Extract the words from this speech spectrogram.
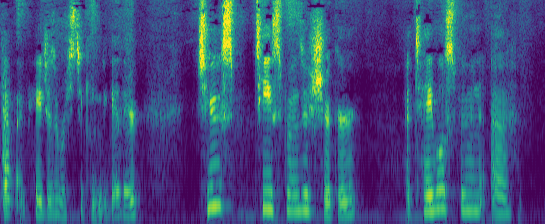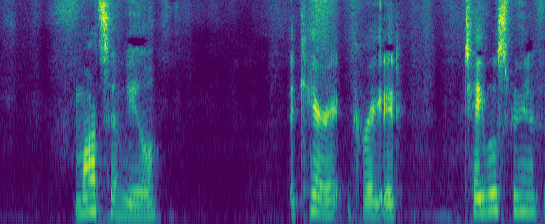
thought my pages were sticking together. Two s- teaspoons of sugar, a tablespoon of matzo meal, a carrot grated, tablespoon of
